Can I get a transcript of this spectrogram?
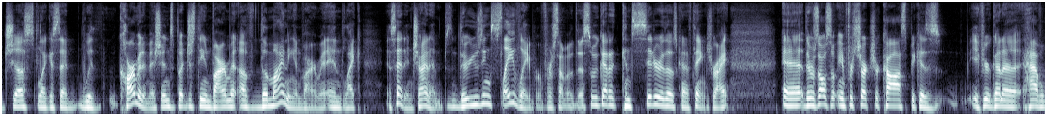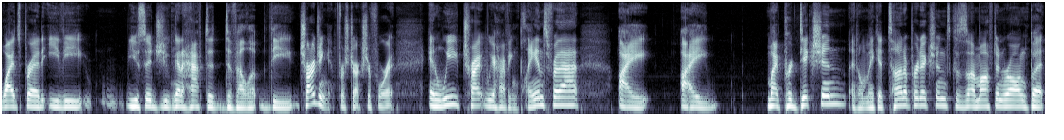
just, like I said, with carbon emissions, but just the environment of the mining environment. And like I said, in China, they're using slave labor for some of this. So we've got to consider those kind of things, right? Uh, there's also infrastructure costs because if you're going to have widespread EV usage, you're going to have to develop the charging infrastructure for it. And we try we're having plans for that. I I my prediction, I don't make a ton of predictions because I'm often wrong, but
